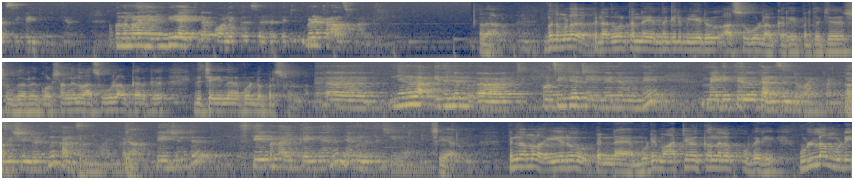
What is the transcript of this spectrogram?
റെസിപ്പന്റ് ഏരിയയാണ് അപ്പോൾ നമ്മൾ ഹെൽത്തി ആയിട്ടുള്ള പോളിക്കൽസ് എടുത്തിട്ട് ഇവിടെ ട്രാൻസ്പ്ലാന്റ് ചെയ്യും. അതാണ്. അപ്പോൾ നമ്മൾ പിന്നെ അതുപോലെ തന്നെ എന്തെങ്കിലും ഈ ഒരു അസുഖമുള്ള ആൾക്കാർ പ്രത്യേകിച്ച് ഷുഗർ കൊളസ്ട്രോൾ അങ്ങനെയുള്ള അസുഖമുള്ള ആൾക്കാർക്ക് ഇത് ചെയ്യുന്നതിനെ കൊണ്ട് പ്രശ്നമുണ്ടോ? ഞങ്ങൾ ഇതിന് പ്രൊസീജിയർ ചെയ്യുന്നതിന് മുന്നേ മെഡിക്കൽ കൺസെന്റ് വാങ്ങിക്കണം. ഫിസിഷ്യന്റെ അടുത്ത് കൺസെന്റ്. വാങ്ങിക്കണം. പേഷ്യന്റ് സ്റ്റേബിൾ ആയി കഴിഞ്ഞാൽ ഞങ്ങൾ ഇത് ചെയ്യാറുണ്ട്. ചെയ്യാറുണ്ട് പിന്നെ നമ്മൾ ഈ ഒരു പിന്നെ മുടി മാറ്റി വെക്കുന്നതിന് ഉപരി ഉള്ള മുടി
